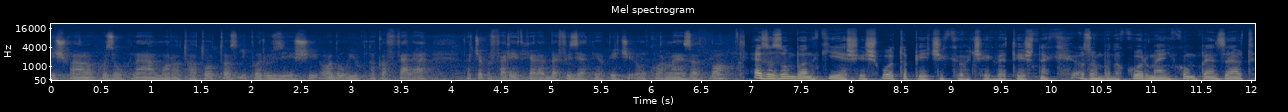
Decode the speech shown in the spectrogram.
kisvállalkozóknál maradhatott az iparüzési adójuknak a fele, tehát csak a felét kellett befizetni a Pécsi önkormányzatba. Ez azonban kiesés volt a pécsi költségvetésnek, azonban a kormány kompenzált,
